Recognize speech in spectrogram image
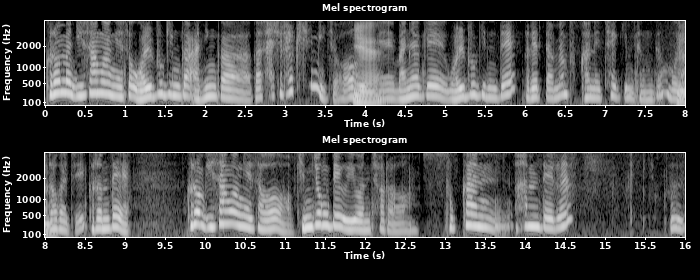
그러면 이 상황에서 월북인가 아닌가가 사실 핵심이죠. 예. 만약에 월북인데 그랬다면 북한의 책임 등등 뭐 음. 여러 가지. 그런데 그럼 이 상황에서 김종대 의원처럼 북한 함대를 그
